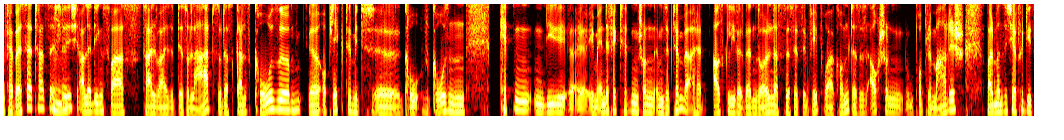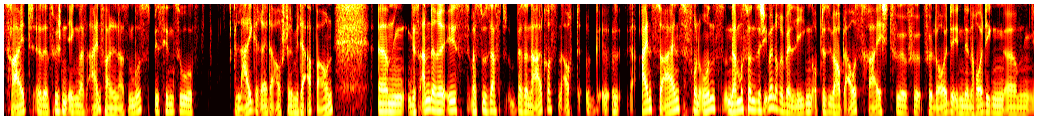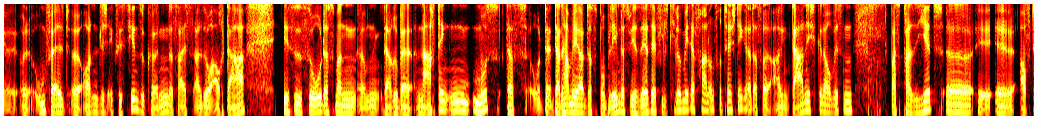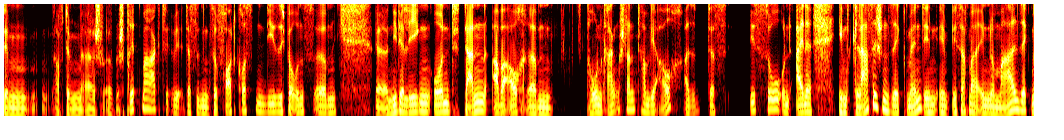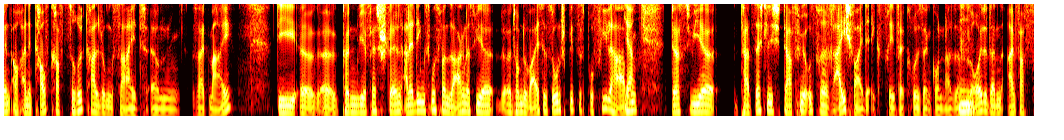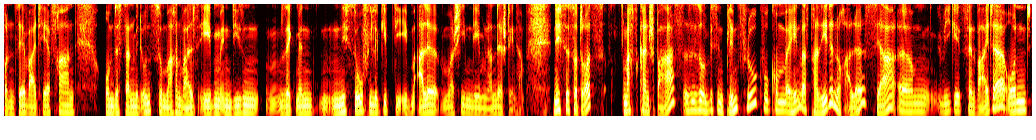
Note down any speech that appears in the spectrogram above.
verbessert tatsächlich. Mhm. Allerdings war es teilweise desolat, so dass ganz große äh, Objekte mit äh, gro großen Ketten, die äh, im Endeffekt hätten schon im September ausgeliefert werden sollen, dass das jetzt im Februar kommt. Das ist auch schon problematisch, weil man sich ja für die Zeit äh, dazwischen irgendwas einfallen lassen muss, bis hin zu Leihgeräte aufstellen, wieder abbauen. Ähm, das andere ist, was du sagst, Personalkosten auch äh, eins zu eins von uns. Und da muss man sich immer noch überlegen, ob das überhaupt ausreicht für, für, für Leute in den heutigen ähm, äh, Umfeld äh, ordentlich existieren zu können. Das heißt also auch da ist es so, dass man ähm, darüber nachdenken muss, dass dann haben wir ja das Problem, dass wir sehr, sehr viel Kilometer fahren, unsere Techniker, dass wir da nicht genau wissen, was passiert äh, äh, auf dem, auf dem Spritmarkt. Das sind Sofortkosten, die sich bei uns ähm, äh, niederlegen und dann aber auch ähm, hohen Krankenstand haben wir auch. Also das ist so und eine im klassischen Segment, im, im, ich sag mal im normalen Segment auch eine Kaufkraftzurückhaltung seit, ähm, seit Mai. Die äh, äh können wir feststellen. Allerdings muss man sagen, dass wir, äh, Tom, du weißt es, so ein spitzes Profil haben, ja. dass wir tatsächlich dafür unsere Reichweite extrem vergrößern konnten. Also dass mhm. Leute dann einfach von sehr weit herfahren, um das dann mit uns zu machen, weil es eben in diesem Segment nicht so viele gibt, die eben alle Maschinen nebeneinander stehen haben. Nichtsdestotrotz macht es keinen Spaß. Es ist so ein bisschen Blindflug. Wo kommen wir hin? Was passiert denn noch alles? Ja, ähm, wie geht's denn weiter? Und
